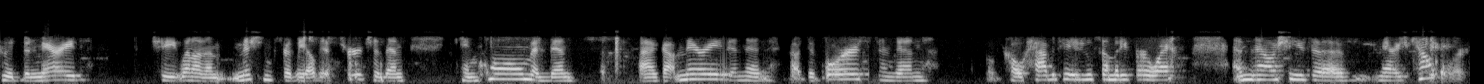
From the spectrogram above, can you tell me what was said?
who had been married. She went on a mission for the LDS Church and then came home and then uh, got married and then got divorced and then cohabitated with somebody for a while. And now she's a marriage counselor.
